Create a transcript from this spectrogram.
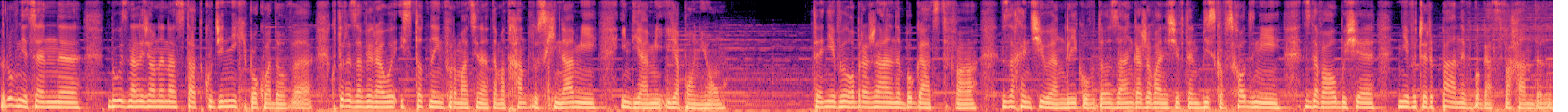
Równie cenne były znalezione na statku dzienniki pokładowe, które zawierały istotne informacje na temat handlu z Chinami, Indiami i Japonią. Te niewyobrażalne bogactwa zachęciły Anglików do zaangażowania się w ten bliskowschodni, zdawałoby się, niewyczerpany w bogactwa handel.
